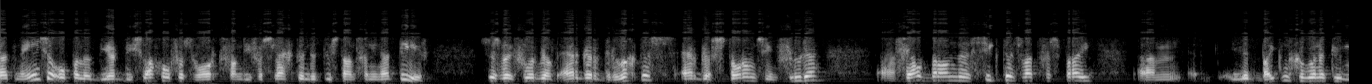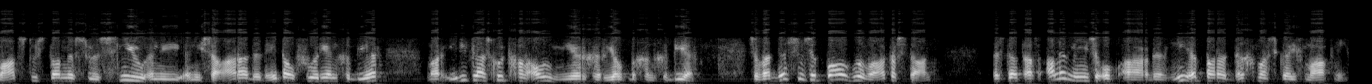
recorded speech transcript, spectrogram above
dat mense op hulle beurt die slagoffers word van die verslegtende toestand van die natuur. Soos byvoorbeeld erger droogtes, erger storms en vloede, uh, veldbrande, siektes wat versprei, um, jy weet buitengewone klimaatstoestande so sneeu in die in die Sahara, dit het al voorheen gebeur, maar hierdie klas goed gaan al meer gereeld begin gebeur. So wat dis soos 'n paal bo water staan, is dat as alle mense op aarde nie 'n paradigma skuif maak nie,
